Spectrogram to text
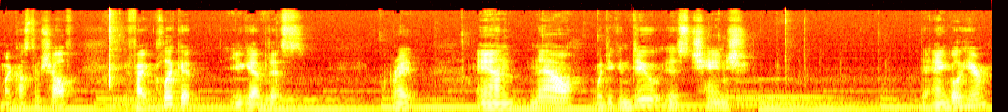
my custom shelf. If I click it, you get this, right? And now what you can do is change the angle here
